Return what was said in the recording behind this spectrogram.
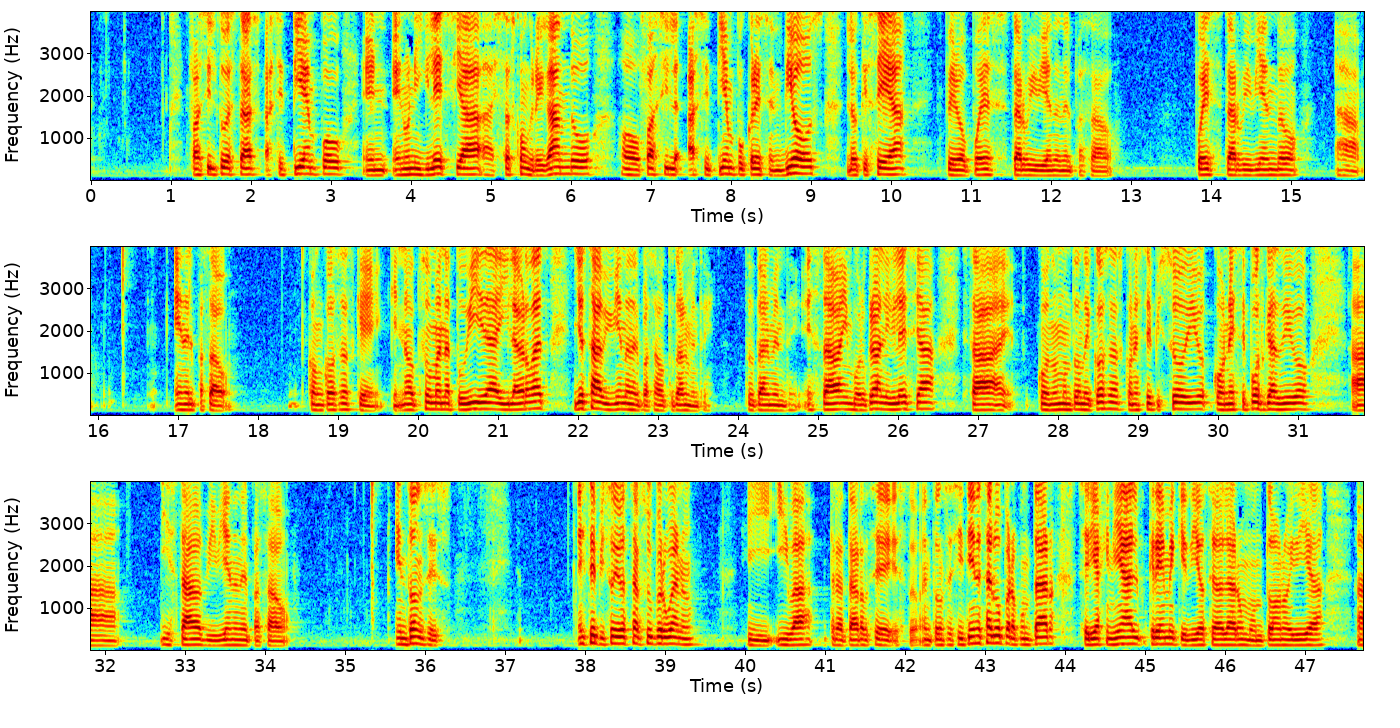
Fácil tú estás hace tiempo en, en una iglesia, estás congregando, o fácil hace tiempo crees en Dios, lo que sea, pero puedes estar viviendo en el pasado. Puedes estar viviendo uh, en el pasado con cosas que, que no suman a tu vida y la verdad yo estaba viviendo en el pasado totalmente, totalmente. Estaba involucrado en la iglesia, estaba eh, con un montón de cosas, con este episodio, con este podcast digo, uh, y estaba viviendo en el pasado. Entonces, este episodio va a estar súper bueno y, y va a tratarse de esto. Entonces, si tienes algo para apuntar, sería genial. Créeme que Dios te va a hablar un montón hoy día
